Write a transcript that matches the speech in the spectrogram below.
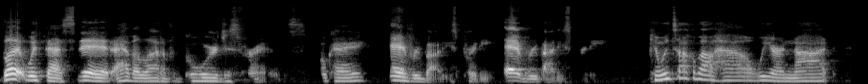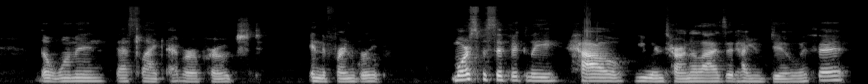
But with that said, I have a lot of gorgeous friends. Okay. Everybody's pretty. Everybody's pretty. Can we talk about how we are not the woman that's like ever approached in the friend group? More specifically, how you internalize it, how you deal with it.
